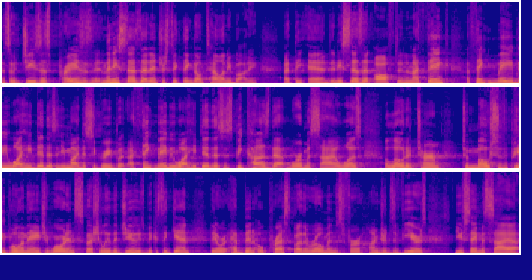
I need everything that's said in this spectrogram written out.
And so Jesus praises it. And then he says that interesting thing, don't tell anybody at the end. And he says it often. And I think, I think maybe why he did this, and you might disagree, but I think maybe why he did this is because that word Messiah was a loaded term to most of the people in the ancient world, and especially the Jews, because again, they were, have been oppressed by the Romans for hundreds of years. You say Messiah,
